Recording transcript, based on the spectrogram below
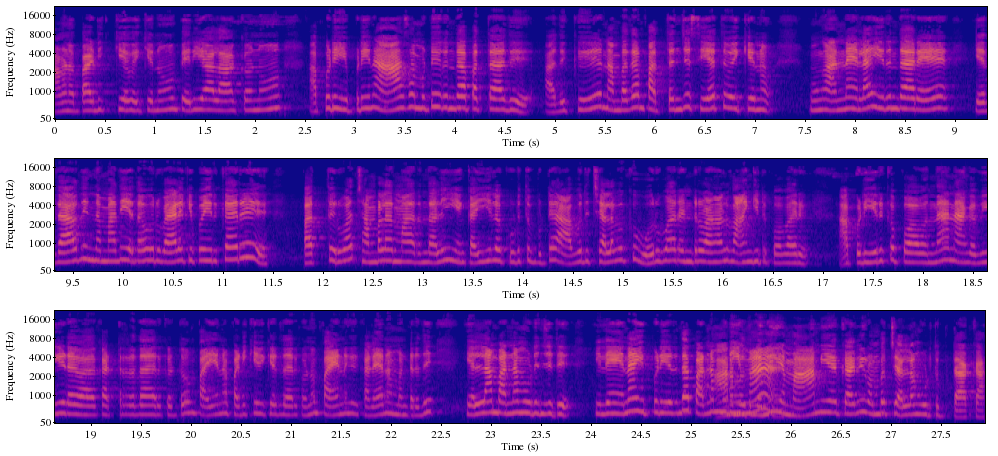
அவனை படிக்க வைக்கணும் பெரிய ஆளாக்கணும் ஆக்கணும் அப்படி இப்படின்னு ஆசை மட்டும் இருந்தா பத்தாது. அதுக்கு நம்ம தான் பத்தஞ்சு சேர்த்து வைக்கணும். உங்கள் அண்ணெல்லாம் இருந்தாரே ஏதாவது இந்த மாதிரி ஏதாவது ஒரு வேலைக்கு போயிருக்காரு? பத்து ரூபா சம்பளமாக இருந்தாலும் என் கையில கொடுத்துப்புட்டு அவர் செலவுக்கு ஒரு ரூபா ரெண்டு ரூபானாலும் வாங்கிட்டு போவார். அப்படி இருக்க போவோம் தான் நாங்கள் வீடை கட்டுறதா இருக்கட்டும் பையனை படிக்க வைக்கிறதா இருக்கட்டும் பையனுக்கு கல்யாணம் பண்ணுறது எல்லாம் பண்ண முடிஞ்சுது. இல்லைன்னா இப்படி இருந்தால் பண்ண முடியுமா? என் மாமியார்காரி ரொம்ப செல்லம் கொடுத்துட்டாக்கா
